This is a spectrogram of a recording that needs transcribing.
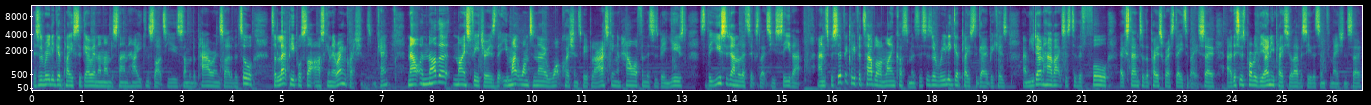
this is a really good place to go in and understand how you can start to use some of the power inside of the tool to let people start asking their own questions. Okay. Now, another nice feature is that you might want to know what questions people are asking and how often this is being used. So the usage analytics lets you see that. And specifically for Tableau Online customers, this is a really good place to go because um, you don't have access to the full extent of the Postgres database. So uh, this is probably the only place you'll ever see this information. So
